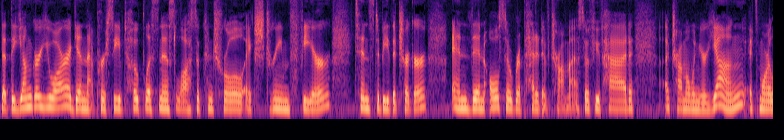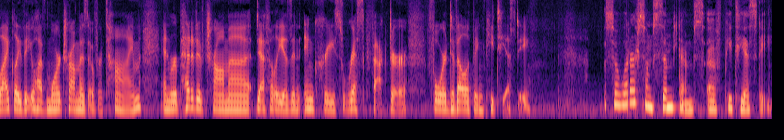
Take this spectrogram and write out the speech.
that the younger you are, again, that perceived hopelessness, loss of control, extreme fear tends to be the trigger. And then also repetitive trauma. So if you've had a trauma when you're young, it's more likely that you'll have more traumas over time. And repetitive trauma definitely is an increased risk factor for developing PTSD. So, what are some symptoms of PTSD?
